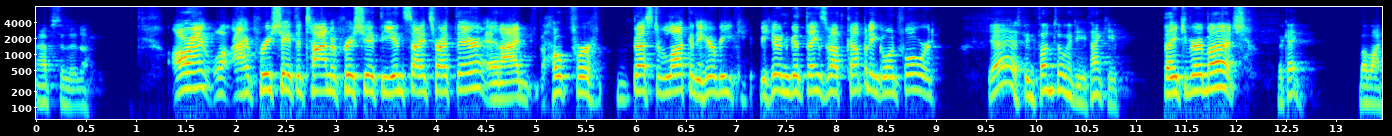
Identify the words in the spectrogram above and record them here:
absolutely. All right. Well, I appreciate the time, appreciate the insights right there, and I hope for best of luck and to hear be, be hearing good things about the company going forward. Yeah, it's been fun talking to you. Thank you. Thank you very much. Okay. Bye bye.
